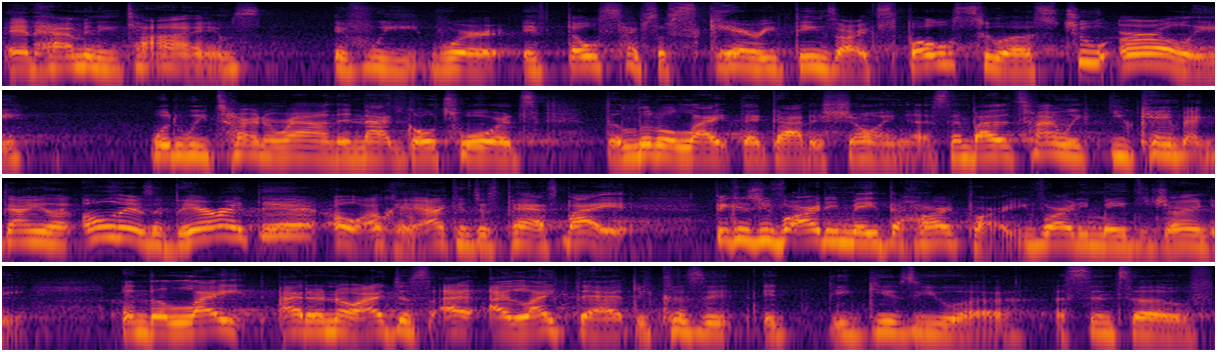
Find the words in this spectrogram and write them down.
And how many times, if we were, if those types of scary things are exposed to us too early, would we turn around and not go towards the little light that God is showing us? And by the time we, you came back down, you're like, oh, there's a bear right there? Oh, okay, I can just pass by it. Because you've already made the hard part, you've already made the journey and the light i don't know i just i, I like that because it, it, it gives you a, a sense of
